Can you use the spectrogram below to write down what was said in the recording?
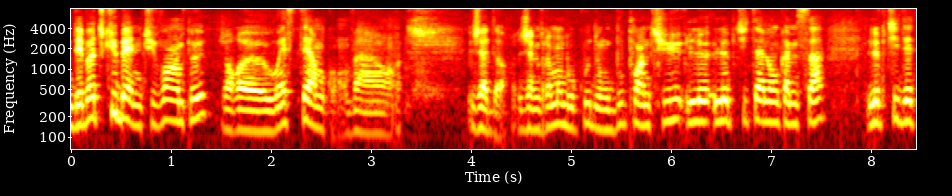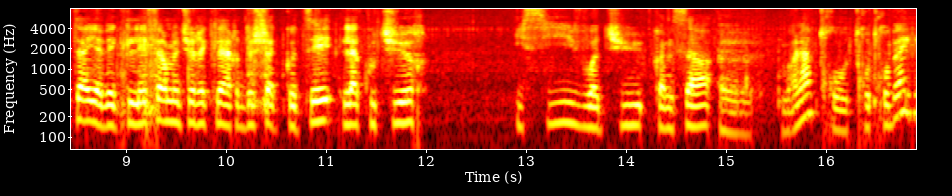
des bottes cubaines, tu vois un peu, genre euh, western quoi. On va, j'adore, j'aime vraiment beaucoup. Donc bout pointu, le, petit talon comme ça, le petit détail avec les fermetures éclairs de chaque côté, la couture. Ici, vois-tu comme ça, euh, voilà, trop, trop, trop belle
